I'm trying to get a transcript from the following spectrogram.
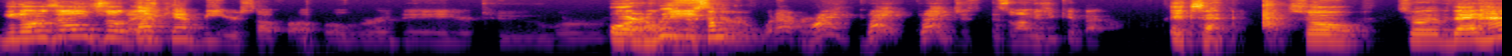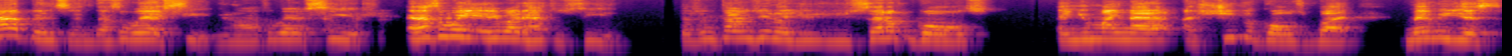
You know what I'm saying? So you can't beat yourself up over a day or two or, Or a a week or whatever. right, right, right. Just as long as you get back on. Exactly. So so if that happens, and that's the way I see it, you know, that's the way I see it. sure. And that's the way everybody has to see it. Because sometimes, you know, you, you set up goals and you might not achieve the goals, but maybe just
